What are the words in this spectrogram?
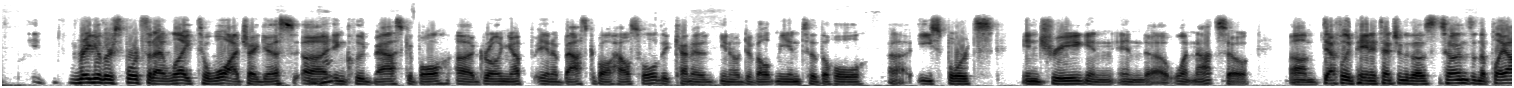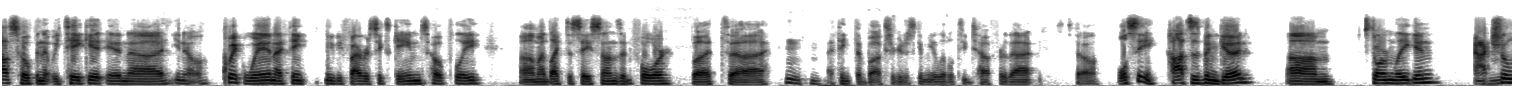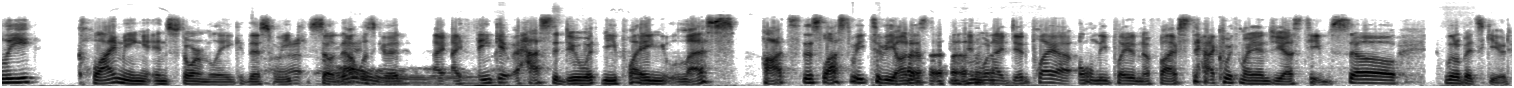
regular sports that I like to watch, I guess, uh, mm-hmm. include basketball. Uh, growing up in a basketball household, it kind of you know developed me into the whole uh, esports intrigue and and uh, whatnot. So um, definitely paying attention to those tons in the playoffs, hoping that we take it in uh, you know quick win. I think maybe five or six games, hopefully. Um, I'd like to say Suns in four, but uh, I think the Bucks are just gonna be a little too tough for that. So we'll see. Hots has been good. Um, Storm League actually mm-hmm. climbing in Storm League this week, so that was good. I, I think it has to do with me playing less Hots this last week, to be honest. and when I did play, I only played in a five stack with my NGS team, so a little bit skewed.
